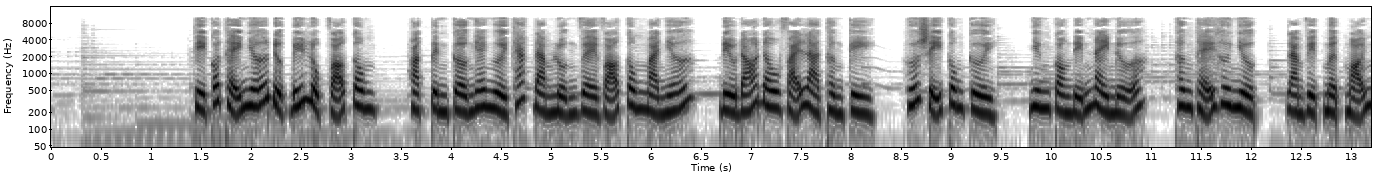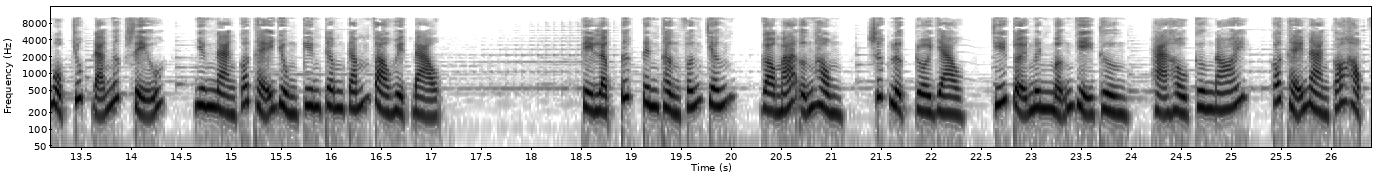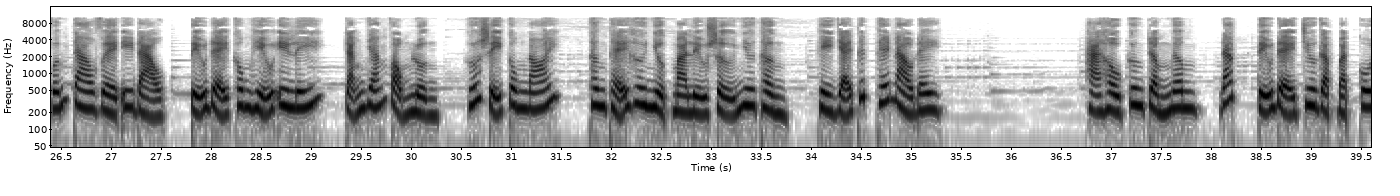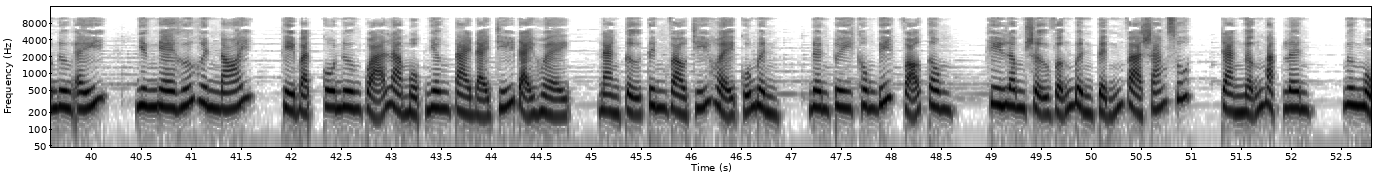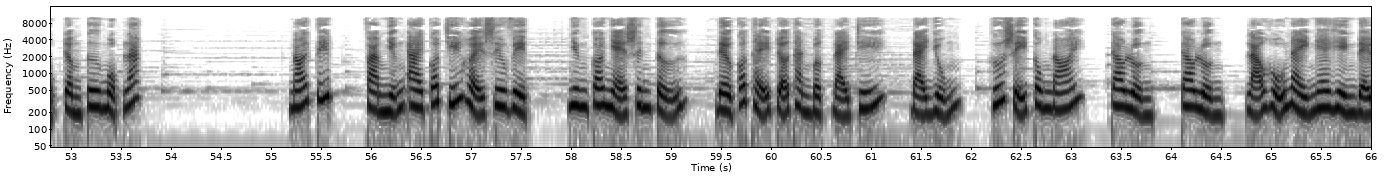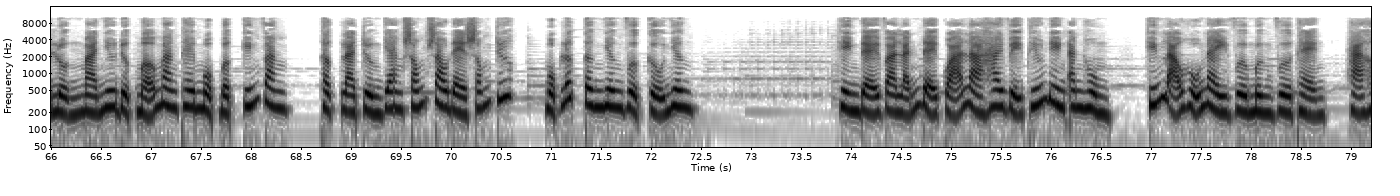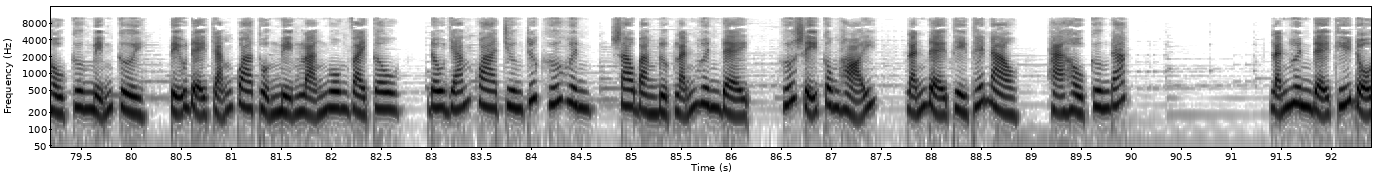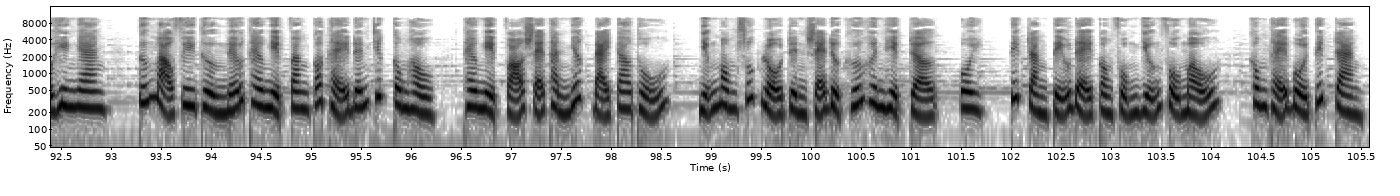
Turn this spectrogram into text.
thì có thể nhớ được bí lục võ công, hoặc tình cờ nghe người khác đàm luận về võ công mà nhớ, điều đó đâu phải là thần kỳ, hứa sĩ công cười, nhưng còn điểm này nữa, thân thể hư nhược, làm việc mệt mỏi một chút đã ngất xỉu, nhưng nàng có thể dùng kim trâm cắm vào huyệt đạo. Thì lập tức tinh thần phấn chấn, gò má ửng hồng, sức lực rồi dào, trí tuệ minh mẫn dị thường, Hạ Hầu Cương nói, có thể nàng có học vấn cao về y đạo, tiểu đệ không hiểu y lý, chẳng dám vọng luận, hứa sĩ công nói, thân thể hư nhược mà liệu sự như thần, thì giải thích thế nào đây? Hạ Hầu Cương trầm ngâm, đáp, tiểu đệ chưa gặp bạch cô nương ấy, nhưng nghe hứa huynh nói, thì bạch cô nương quả là một nhân tài đại trí đại huệ, nàng tự tin vào trí huệ của mình, nên tuy không biết võ công, khi lâm sự vẫn bình tĩnh và sáng suốt, tràn ngẩn mặt lên, ngưng một trầm tư một lát. Nói tiếp, phàm những ai có trí huệ siêu việt, nhưng coi nhẹ sinh tử, đều có thể trở thành bậc đại trí, đại dũng, hứa sĩ công nói, cao luận, cao luận, lão hủ này nghe hiền đệ luận mà như được mở mang thêm một bậc kiến văn, thật là trường giang sóng sau đè sóng trước, một lớp tân nhân vượt cựu nhân. Hiền đệ và lãnh đệ quả là hai vị thiếu niên anh hùng, khiến lão hủ này vừa mừng vừa thẹn, hạ hầu cương mỉm cười, tiểu đệ chẳng qua thuận miệng loạn ngôn vài câu, đâu dám khoa chương trước hứa huynh, sao bằng được lãnh huynh đệ, hứa sĩ công hỏi, lãnh đệ thì thế nào, hạ hầu cương đáp. Lãnh huynh đệ khí độ hiên ngang, tướng mạo phi thường nếu theo nghiệp văn có thể đến chức công hầu, theo nghiệp võ sẽ thành nhất đại cao thủ, những mong suốt lộ trình sẽ được hứa huynh hiệp trợ, ôi, tiếc rằng tiểu đệ còn phụng dưỡng phụ mẫu, không thể bồi tiếp tràng.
